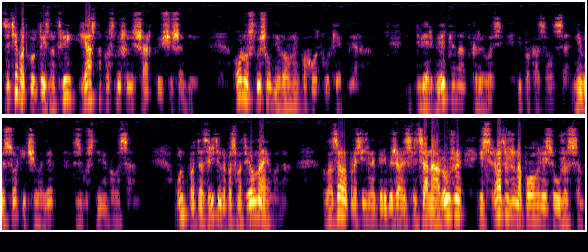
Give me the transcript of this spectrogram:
Затем откуда-то изнутри ясно послышались шаркающие шаги. Он услышал неровную походку Кеплера. Дверь медленно открылась, и показался невысокий человек с густыми волосами. Он подозрительно посмотрел на Эмона. Глаза вопросительно перебежали с лица на оружие и сразу же наполнились ужасом.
